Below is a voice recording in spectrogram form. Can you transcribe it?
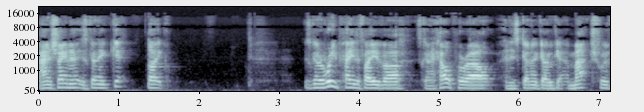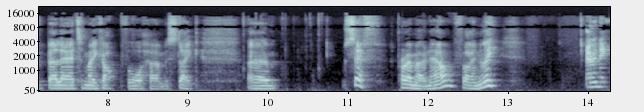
And Shayna is going to get like is going to repay the favour, is going to help her out, and is going to go get a match with Belair to make up for her mistake. Um, Seth promo now, finally. And it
